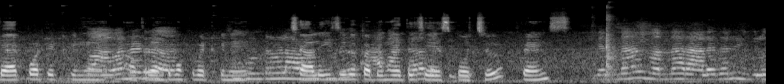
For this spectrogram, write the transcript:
బ్యాక్ పార్ట్ పెట్టుకుని ఫ్రంట్ ముక్క పెట్టుకుని చాలా ఈజీగా కటింగ్ అయితే చేసుకోవచ్చు ఫ్రెండ్స్ రాలేదని ఇందులో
